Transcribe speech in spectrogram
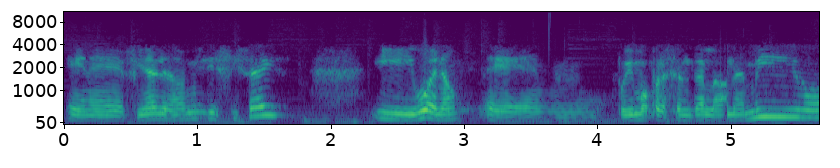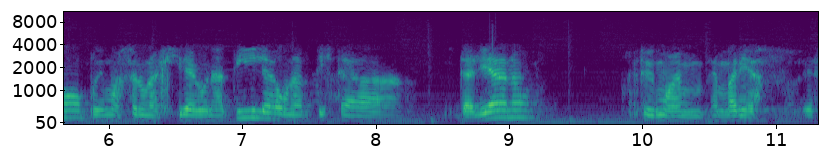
en eh, finales de 2016 y bueno, eh, pudimos presentar la banda en vivo, pudimos hacer una gira con Atila, un artista italiano, estuvimos en, en varias es,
